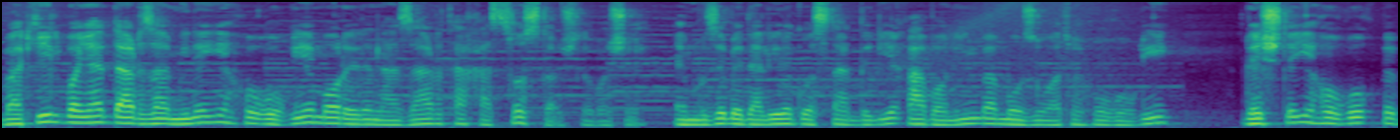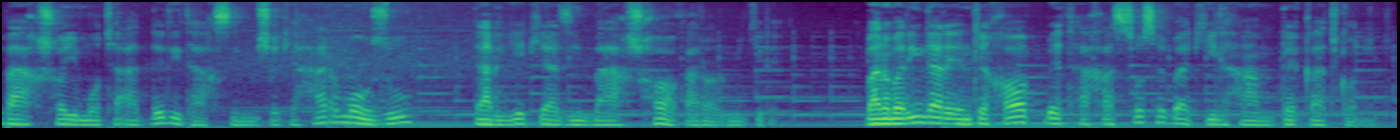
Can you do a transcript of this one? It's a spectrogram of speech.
وکیل باید در زمینه حقوقی مورد نظر تخصص داشته باشه. امروزه به دلیل گستردگی قوانین و موضوعات حقوقی رشته حقوق به بخش‌های متعددی تقسیم میشه که هر موضوع در یکی از این بخش‌ها قرار می‌گیره. بنابراین در انتخاب به تخصص وکیل هم دقت کنید.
